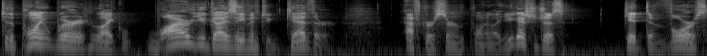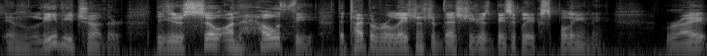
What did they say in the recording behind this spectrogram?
To the point where like, why are you guys even together? After a certain point, like you guys should just get divorced and leave each other because it was so unhealthy the type of relationship that she was basically explaining right?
